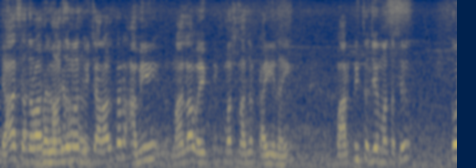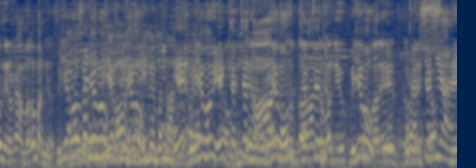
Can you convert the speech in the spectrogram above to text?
त्या संदर्भात माझं मत विचाराल तर आम्ही मला वैयक्तिक मत माझं काही नाही. पार्टीचं जे मत असेल तो निर्णय आम्हाला मान्य असेल. विजय भाऊ एक चर्चा विजय भाऊ चर्चा जी- विजय भाऊ चर्चा जी आहे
